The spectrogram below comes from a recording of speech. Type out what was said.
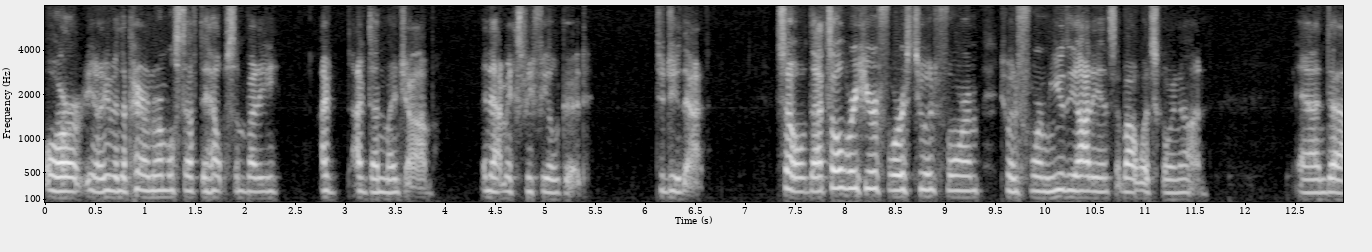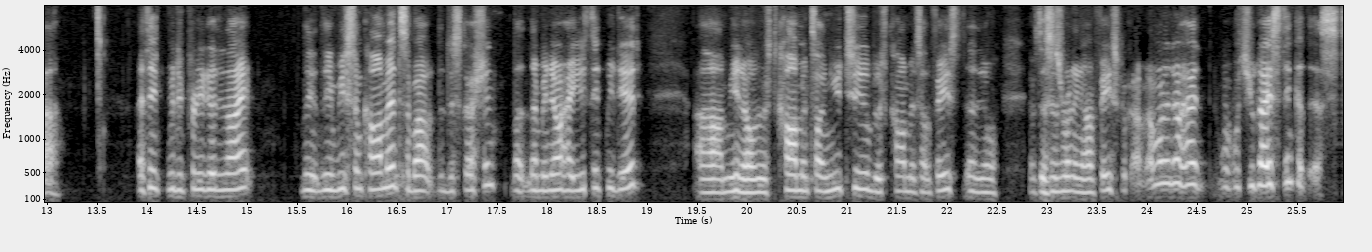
or you know, even the paranormal stuff to help somebody, I've I've done my job. And that makes me feel good to do that. So that's all we're here for is to inform, to inform you, the audience, about what's going on. And uh, I think we did pretty good tonight. Leave, leave me some comments about the discussion. Let, let me know how you think we did. Um, you know, there's comments on YouTube. There's comments on Facebook. You know, if this is running on Facebook, I, I want to know how what you guys think of this.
